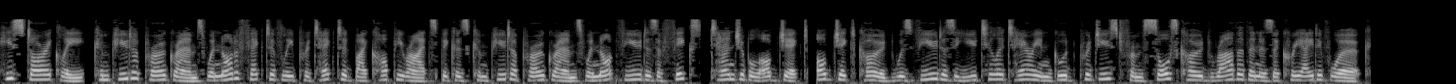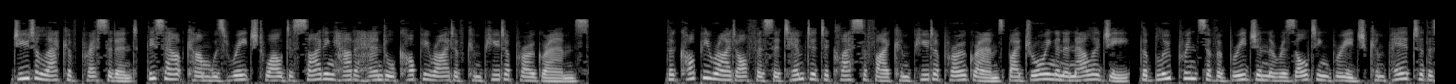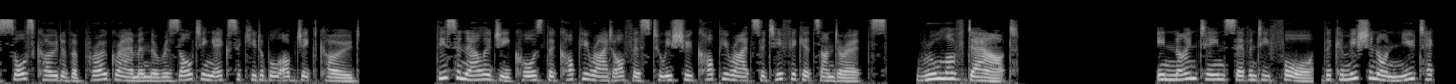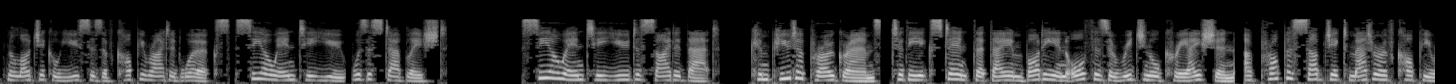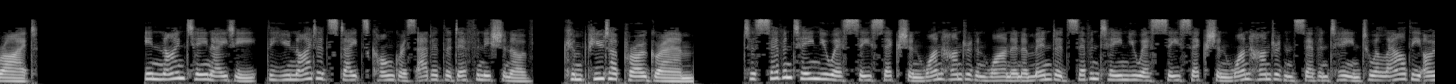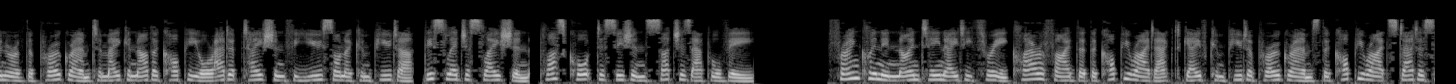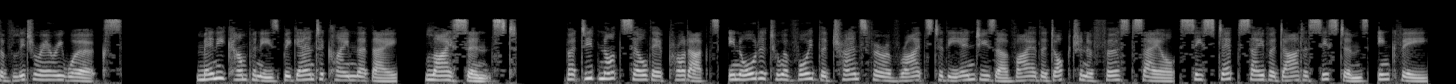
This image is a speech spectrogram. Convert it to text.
Historically, computer programs were not effectively protected by copyrights because computer programs were not viewed as a fixed, tangible object. Object code was viewed as a utilitarian good produced from source code rather than as a creative work. Due to lack of precedent, this outcome was reached while deciding how to handle copyright of computer programs. The Copyright Office attempted to classify computer programs by drawing an analogy, the blueprints of a bridge and the resulting bridge compared to the source code of a program and the resulting executable object code. This analogy caused the Copyright Office to issue copyright certificates under its «rule of doubt». In 1974, the Commission on New Technological Uses of Copyrighted Works was established. CONTU decided that Computer programs, to the extent that they embody an author's original creation, are proper subject matter of copyright. In 1980, the United States Congress added the definition of computer program to 17 U.S.C. Section 101 and amended 17 U.S.C. Section 117 to allow the owner of the program to make another copy or adaptation for use on a computer. This legislation, plus court decisions such as Apple v. Franklin in 1983 clarified that the Copyright Act gave computer programs the copyright status of literary works. Many companies began to claim that they licensed but did not sell their products, in order to avoid the transfer of rights to the end-user via the doctrine of first sale see Step Saver Data Systems, Inc. v.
